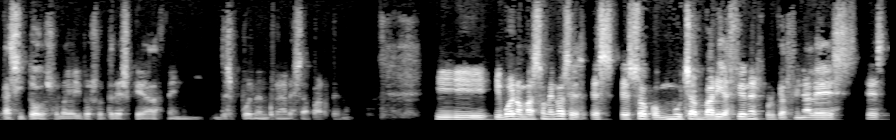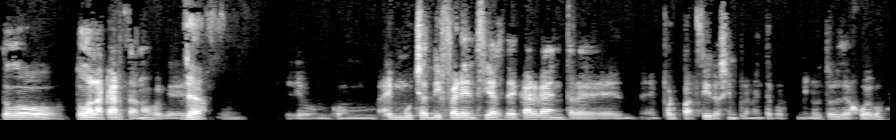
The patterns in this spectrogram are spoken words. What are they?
casi todos, solo hay dos o tres que hacen después de entrenar esa parte. ¿no? Y, bueno, más o menos es, eso con muchas variaciones porque al final es, es todo, toda la carta, ¿no? Porque hay muchas diferencias de carga entre, por partido, simplemente por minutos de juego,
